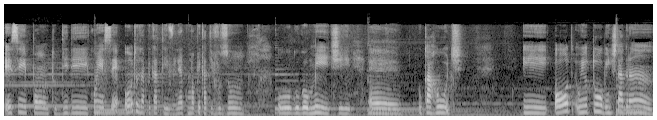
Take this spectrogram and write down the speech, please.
esse ponto de, de conhecer outros aplicativos, né, como o aplicativo Zoom, o Google Meet, é, o Kahoot e outro, o YouTube, Instagram,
